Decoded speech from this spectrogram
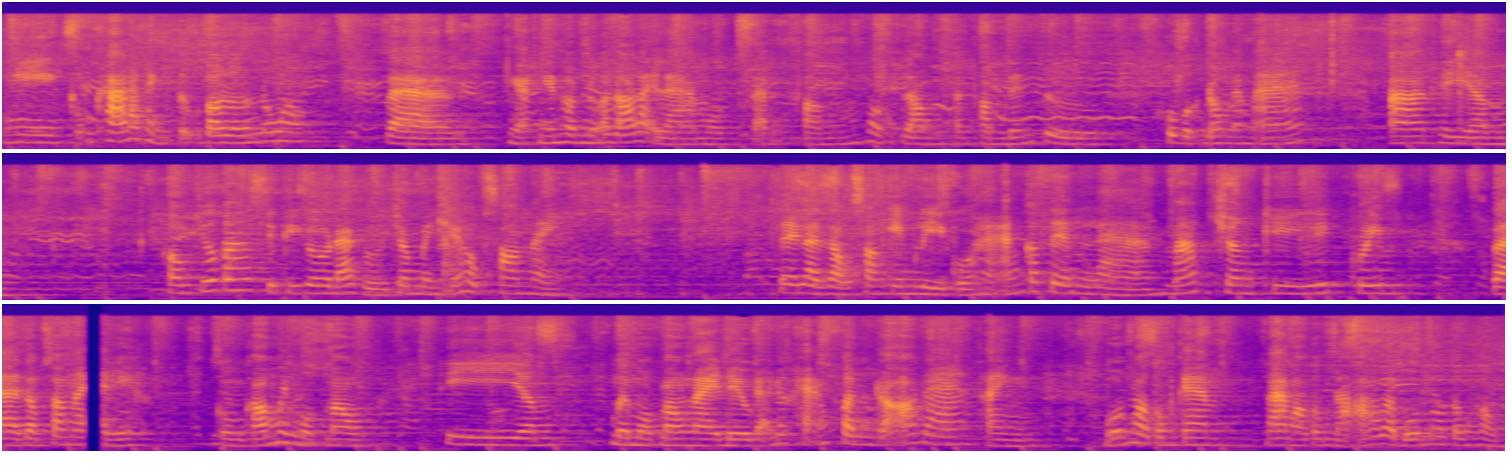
Nghe cũng khá là thành tựu to lớn đúng không? Và ngạc nhiên hơn nữa đó lại là một sản phẩm một dòng sản phẩm đến từ khu vực Đông Nam Á. À, thì um, hôm trước á, Silky Girl đã gửi cho mình cái hộp son này đây là dòng son kem lì của hãng có tên là Matte Chunky Lip Cream. Và dòng son này gồm có 11 màu. Thì um, 11 màu này đều đã được hãng phân rõ ra thành 4 màu tông cam, 3 màu tông đỏ và 4 màu tông hồng.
